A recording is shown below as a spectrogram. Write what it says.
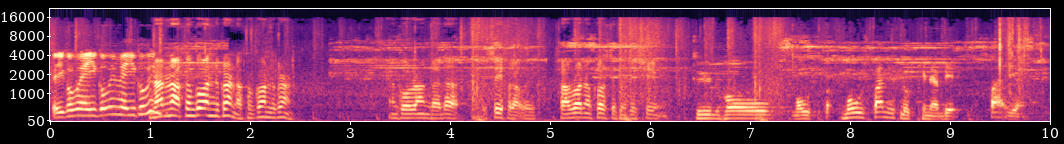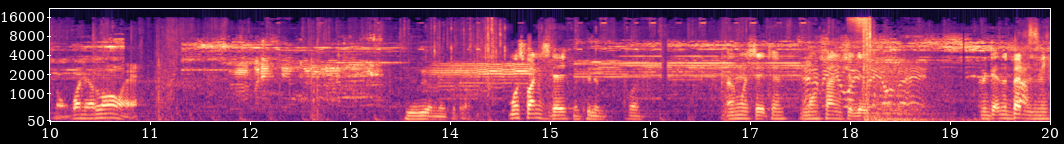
Where you going? Where you going? Where you going? No, no, I can go underground. I can go underground. And go around like that. It's safer that way. If I run across, they can just shoot me. Dude, whole most most Spanish looking a bit fire. No one along. eh? You will make it up. More Spanish gay. Kill him. I'm gonna say it to him. More Spanish gay. Gonna get in the bed with me.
